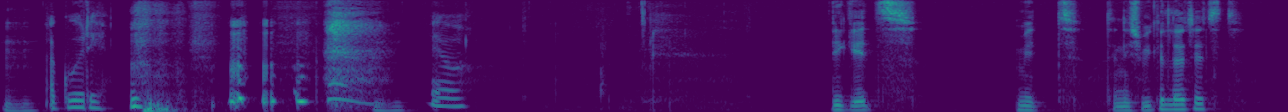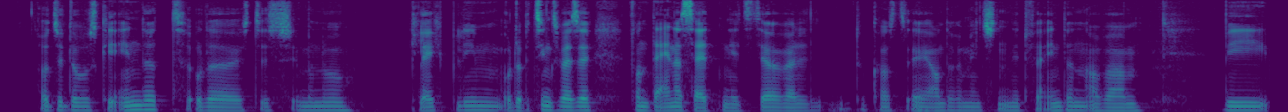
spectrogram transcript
Mhm. Eine gute. mhm. Ja. Wie geht's mit deinen Schwiegerleuten jetzt? Hat sich da was geändert oder ist das immer nur gleich geblieben? Oder beziehungsweise von deiner Seite jetzt, ja, weil du kannst eh andere Menschen nicht verändern, aber wie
